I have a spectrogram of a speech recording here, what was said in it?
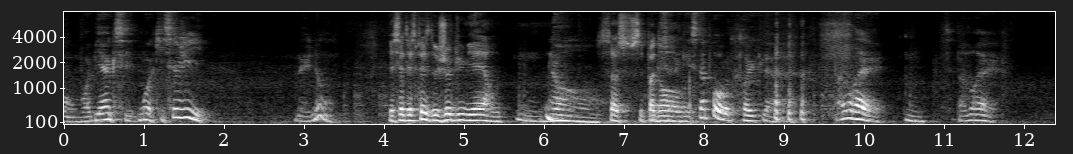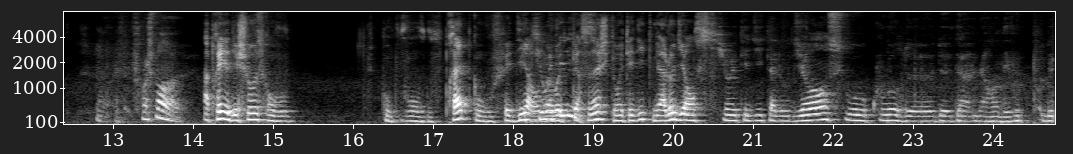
bon, on voit bien que c'est de moi qu'il s'agit. Mais non. Il y a cette espèce de jeu de lumière. Non. Ça, c'est pas dans. C'est la Gestapo, le truc là. pas vrai. C'est pas vrai. franchement. Après, il y a des choses qu'on vous qu'on vous prête, qu'on vous fait dire à votre personnage qui ont été dites, mais à l'audience. Qui ont été dites à l'audience ou au cours d'un rendez-vous de,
